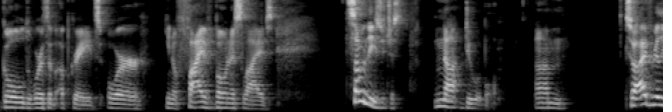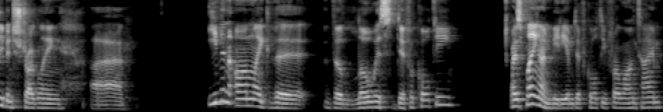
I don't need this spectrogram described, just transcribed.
gold worth of upgrades or, you know, five bonus lives, some of these are just not doable. Um, so I've really been struggling, uh, even on like the the lowest difficulty. I was playing on medium difficulty for a long time,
